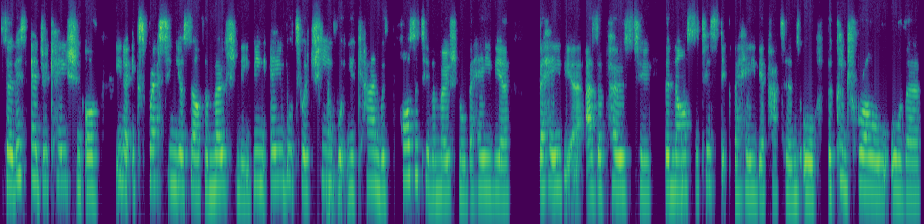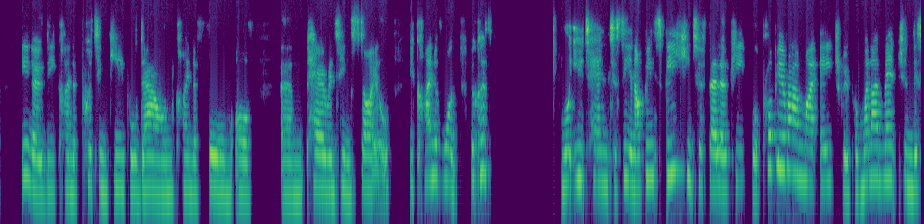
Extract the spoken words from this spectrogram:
So, this education of you know expressing yourself emotionally being able to achieve what you can with positive emotional behavior behavior as opposed to the narcissistic behavior patterns or the control or the you know the kind of putting people down kind of form of um, parenting style. You kind of want because what you tend to see and i've been speaking to fellow people probably around my age group and when i mentioned this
